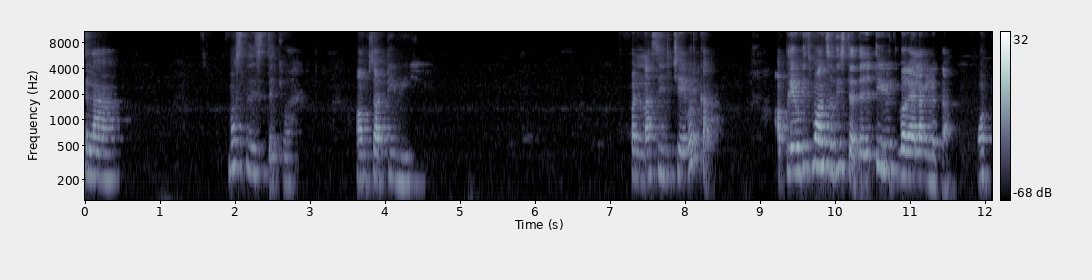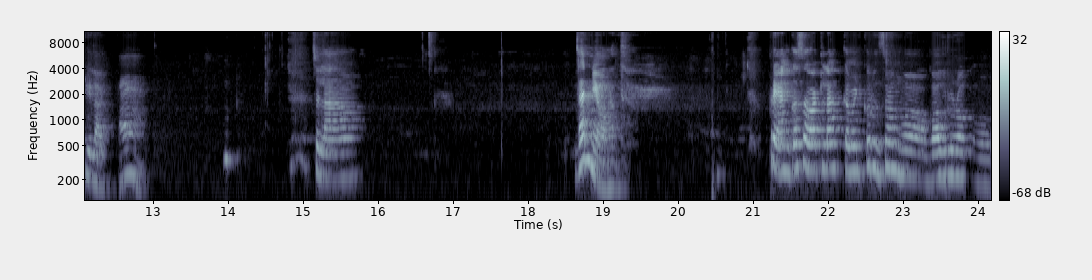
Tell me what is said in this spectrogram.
चला. मस्त दिसतंय किंवा आमचा टी व्ही पन्नास इंच आहे बरं का. आपल्या एवढीच माणसं दिसतात त्याच्या टी व्हीत बघायला लागलं का? मोठी हम्म. चला. धन्यवाद. प्रँक कसा वाटला? कमेंट करून सांग. घाबरू नको.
